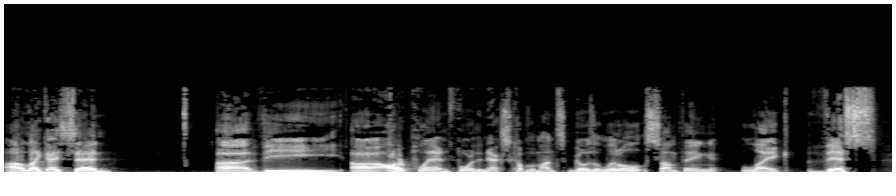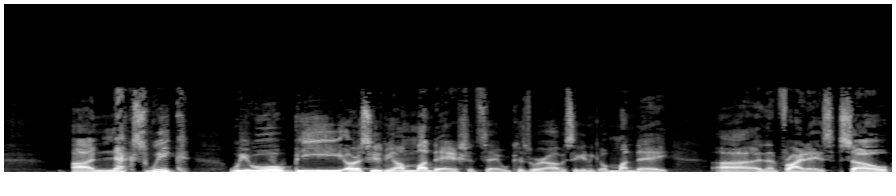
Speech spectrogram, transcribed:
uh, like I said, uh, the uh, our plan for the next couple of months goes a little something like this. Uh, next week we will be, or excuse me, on Monday I should say, because we're obviously going to go Monday uh, and then Fridays. So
